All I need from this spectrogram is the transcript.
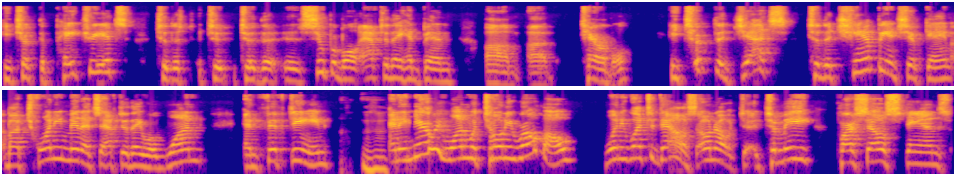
He took the Patriots to the to to the uh, Super Bowl after they had been um, uh, terrible. He took the Jets to the championship game about 20 minutes after they were one and 15, Mhm. and he nearly won with Tony Romo when he went to Dallas. Oh no, to, to me, Parcells stands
